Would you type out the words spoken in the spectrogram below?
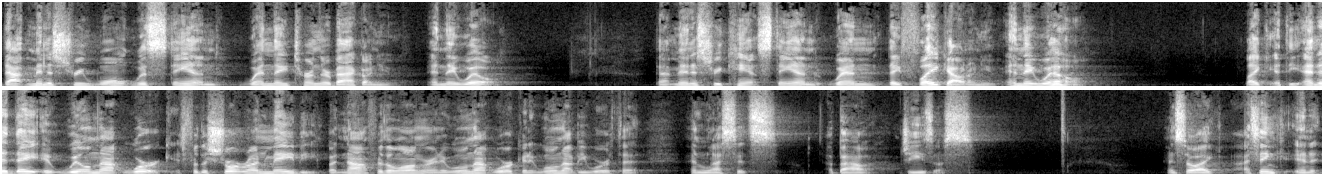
that ministry won't withstand when they turn their back on you, and they will. That ministry can't stand when they flake out on you, and they will. Like at the end of the day, it will not work. It's for the short run, maybe, but not for the long run. It will not work, and it will not be worth it unless it's about Jesus. And so I, I think, in,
